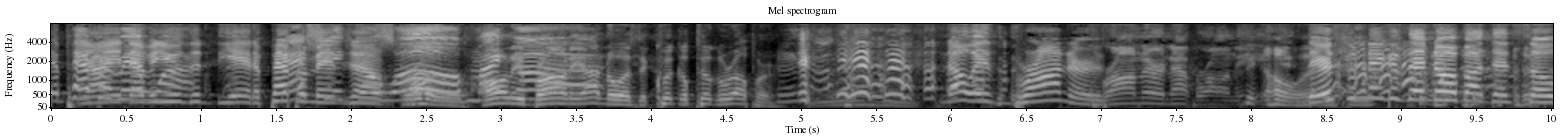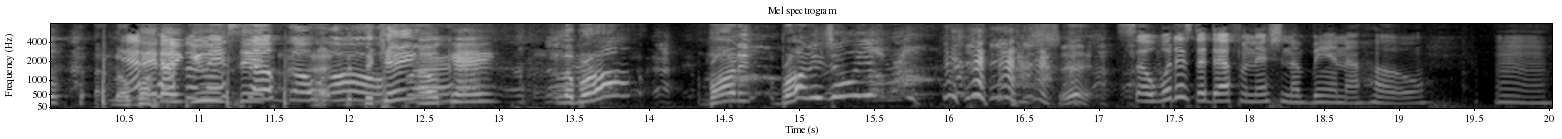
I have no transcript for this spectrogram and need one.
The Y'all ain't never one. used it. Yeah, the peppermint pepperment jump. whoa. Oh, my only God. brownie I know is the quicker picker upper. no, it's Bronner's. Bronner, not Brawny. oh, There's some niggas that know about that soap. no, That They done pepperment used it. soap go The king? bruh. Okay. LeBron, Bronny, Bronny Jr. Shit. So, what is the definition of being a hoe? Mm.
